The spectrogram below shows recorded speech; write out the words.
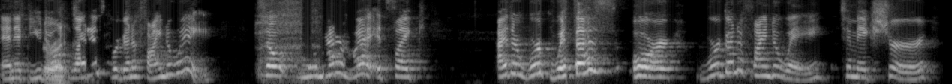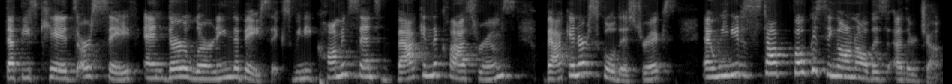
And if you don't right. let us, we're going to find a way. So no matter what, it's like either work with us or we're going to find a way to make sure that these kids are safe and they're learning the basics. We need common sense back in the classrooms, back in our school districts, and we need to stop focusing on all this other junk.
